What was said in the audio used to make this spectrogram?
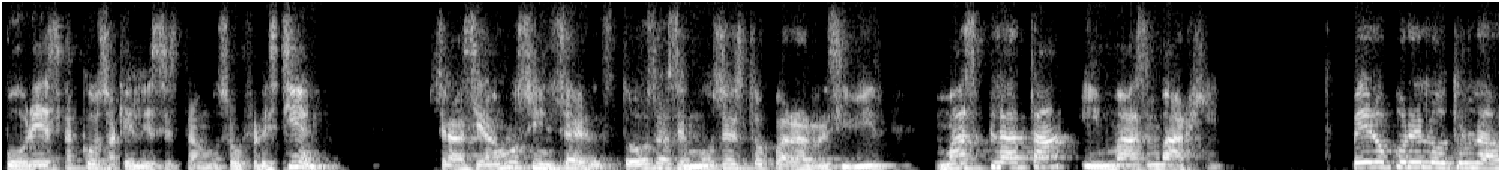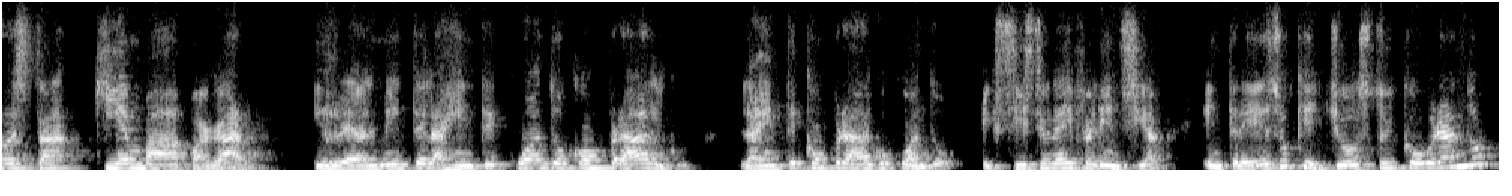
por esa cosa que les estamos ofreciendo. O sea, seamos sinceros, todos hacemos esto para recibir más plata y más margen. Pero por el otro lado está quién va a pagar. Y realmente la gente cuando compra algo, la gente compra algo cuando existe una diferencia entre eso que yo estoy cobrando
